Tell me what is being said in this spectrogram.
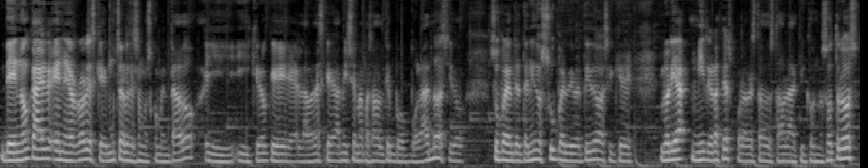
de no caer en errores que muchas veces hemos comentado y, creo que la verdad es que a mí se me ha pasado el tiempo volando ha sido súper entretenido súper divertido así que Gloria mil gracias por haber estado hasta ahora aquí con nosotros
